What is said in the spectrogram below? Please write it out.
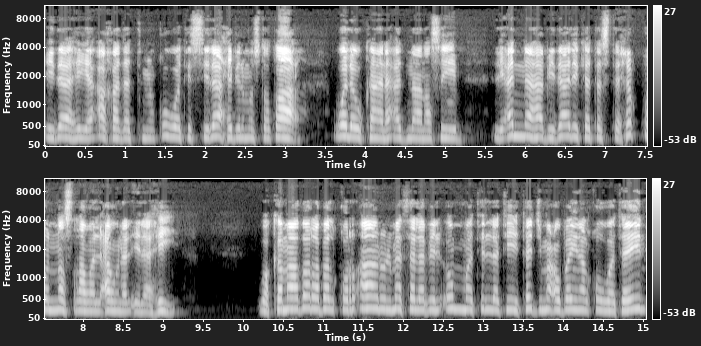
إذا هي أخذت من قوة السلاح بالمستطاع ولو كان أدنى نصيب. لأنها بذلك تستحق النصر والعون الإلهي. وكما ضرب القرآن المثل بالأمة التي تجمع بين القوتين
